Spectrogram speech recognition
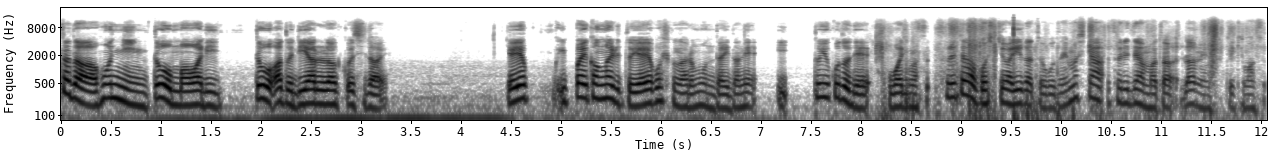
ただ、本人と周りと、あとリアルラック次第。やや、いっぱい考えるとややこしくなる問題だね。いということで終わります。それではご視聴ありがとうございました。それではまたラーメン食ってきます。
